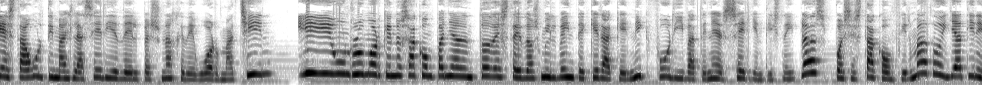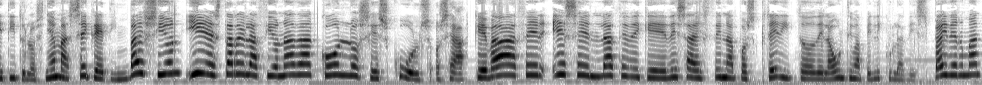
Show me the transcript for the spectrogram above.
que esta última es la serie del personaje de War Machine, y un rumor que nos ha acompañado en todo este 2020 que era que Nick Fury iba a tener serie en Disney Plus, pues está confirmado y ya tiene títulos, se llama Secret Invasion y está relacionada con los Skulls, o sea, que va a hacer ese enlace de que de esa escena post crédito de la última película de Spider-Man.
